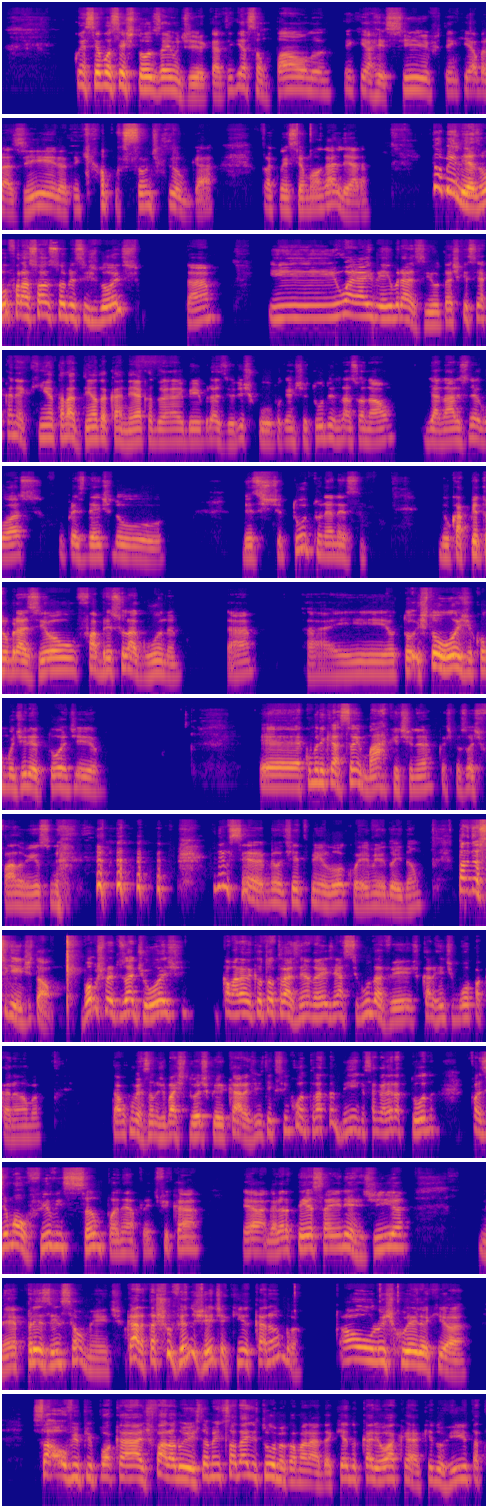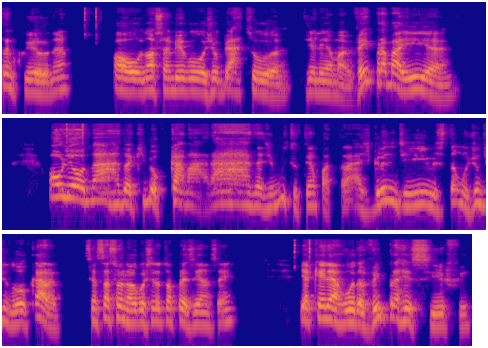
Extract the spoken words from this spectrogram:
Conhecer vocês todos aí um dia, cara. Tem que ir a São Paulo, tem que ir a Recife, tem que ir a Brasília, tem que ir a porção de lugar para conhecer uma galera. Então, beleza, vou falar só sobre esses dois, tá? E o IIBA Brasil, tá? Esqueci a canequinha, tá lá dentro da caneca do IIBA Brasil, desculpa, que é o Instituto Internacional de Análise de Negócios. O presidente do, desse instituto, né, nesse, do capítulo Brasil, é o Fabrício Laguna, tá? Aí eu tô, estou hoje como diretor de é, comunicação e marketing, né? As pessoas falam isso, né? Deve ser meu jeito meio louco aí, meio doidão. Para é o seguinte, então, vamos para o episódio de hoje camarada que eu estou trazendo aí já é a segunda vez, cara, gente boa pra caramba. Estava conversando de bastidores com ele, cara, a gente tem que se encontrar também, com essa galera toda, fazer um ao vivo em Sampa, né? Para a gente ficar, é, a galera ter essa energia né, presencialmente. Cara, tá chovendo gente aqui, caramba. Olha o Luiz Coelho aqui, ó. Salve, Pipoca Fala, Luiz. Também saudade de tu, meu camarada. Aqui é do Carioca, aqui do Rio, tá tranquilo, né? Ó, o nosso amigo Gilberto de. Vem pra Bahia. Ó, o Leonardo aqui, meu camarada de muito tempo atrás. Grande Ives, estamos juntos de novo. Cara, sensacional. Gostei da tua presença, hein? E aquele Arruda, vem para Recife.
